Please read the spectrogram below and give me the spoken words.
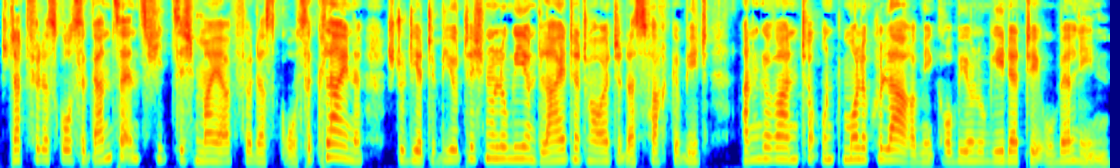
Statt für das große Ganze entschied sich Meyer für das große Kleine, studierte Biotechnologie und leitet heute das Fachgebiet angewandte und molekulare Mikrobiologie der TU Berlin.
